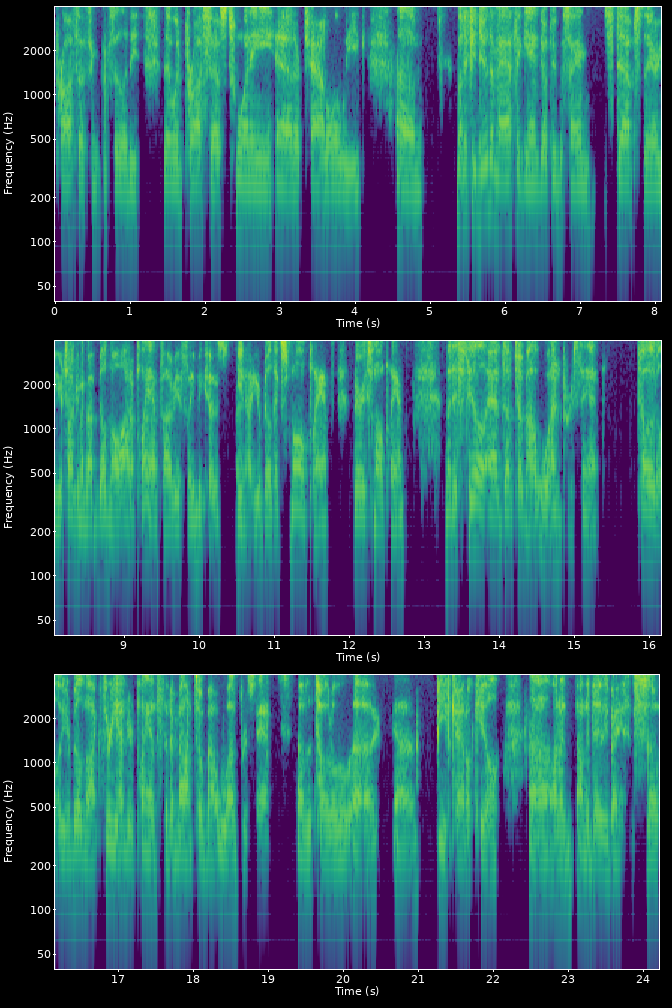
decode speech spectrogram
processing facility that would process 20 head of cattle a week. Um, But if you do the math again, go through the same steps there, you're talking about building a lot of plants, obviously, because you know you're building small plants, very small plants, but it still adds up to about one percent total. You're building like 300 plants that amount to about one percent of the total uh, uh, beef cattle kill uh, on a on a daily basis. So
